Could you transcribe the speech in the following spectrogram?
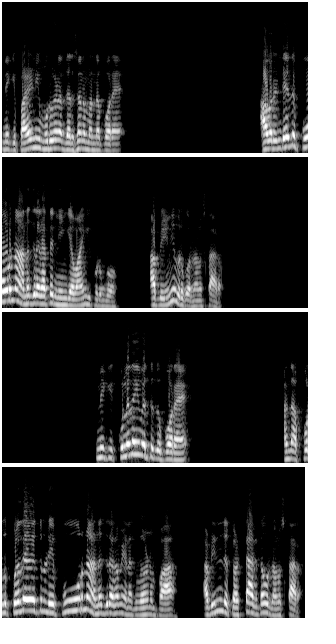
இன்னைக்கு பழனி முருகனை தரிசனம் பண்ண போறேன். அவருடையது பூர்ண அனுகிரகத்தை நீங்க வாங்கி கொடுங்கோ அப்படின்னு இவருக்கு ஒரு நமஸ்காரம். இன்னைக்கு குலதெய்வத்துக்கு போறேன். அந்த புல- குலதெய்வத்தினுடைய பூர்ண அனுகிரகம் எனக்கு வேணும்ப்பா அப்படின்னு இந்த தொட்டாக்கிட்ட கிட்ட ஒரு நமஸ்காரம்.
